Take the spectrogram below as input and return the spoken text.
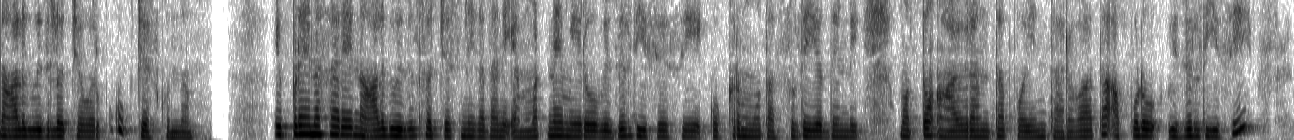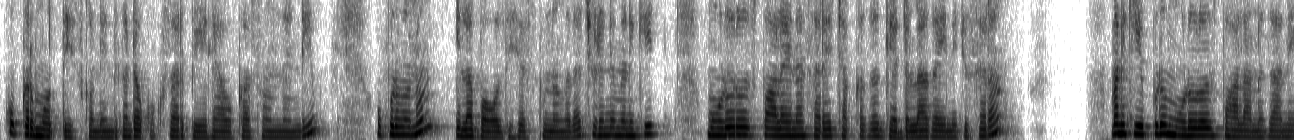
నాలుగు విజిల్ వచ్చే వరకు కుక్ చేసుకుందాం. ఎప్పుడైనా సరే నాలుగు విజిల్స్ వచ్చేసినాయి కదా అని ఎమ్మటనే మీరు విజిల్ తీసేసి కుక్కర్ మూత అస్సలు తీయొద్దండి. మొత్తం ఆవిరంతా పోయిన తర్వాత అప్పుడు విజిల్ తీసి కుక్కర్ మూత తీసుకోండి. ఎందుకంటే ఒక్కొక్కసారి పేలే అవకాశం ఉందండి. ఇప్పుడు మనం ఇలా బౌల్ తీసేసుకున్నాం కదా. చూడండి మనకి మూడో రోజు పాలైనా సరే చక్కగా గెడ్డలాగా అయినాయి చూసారా? మనకి ఎప్పుడు మూడో రోజు పాలు అనగానే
